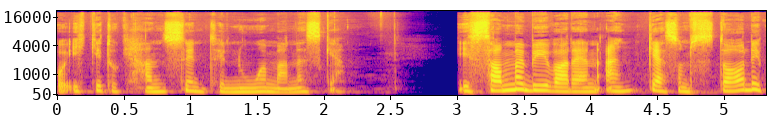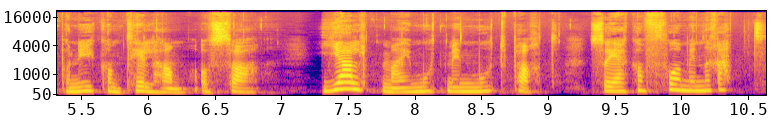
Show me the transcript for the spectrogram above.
og ikke tok hensyn til noe menneske. I samme by var det en enke som stadig på ny kom til ham og sa, Hjelp meg mot min motpart, så jeg kan få min rett.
